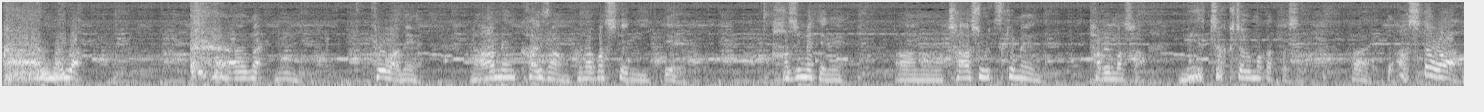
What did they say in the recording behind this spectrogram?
あー、うまいわ。あー、うまい。うん。今日はね、ラーメン海山船橋店に行って、初めてね、あの、チャーシューつけ麺食べました。めちゃくちゃうまかったし。はい。で、明日は、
